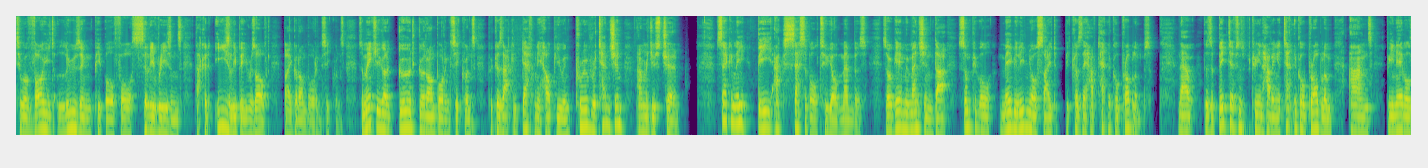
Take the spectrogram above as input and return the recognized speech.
to avoid losing people for silly reasons that could easily be resolved by a good onboarding sequence. So make sure you've got a good, good onboarding sequence because that can definitely help you improve retention and reduce churn. Secondly, be accessible to your members. So again, we mentioned that some people may be leaving your site because they have technical problems. Now, there's a big difference between having a technical problem and being able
